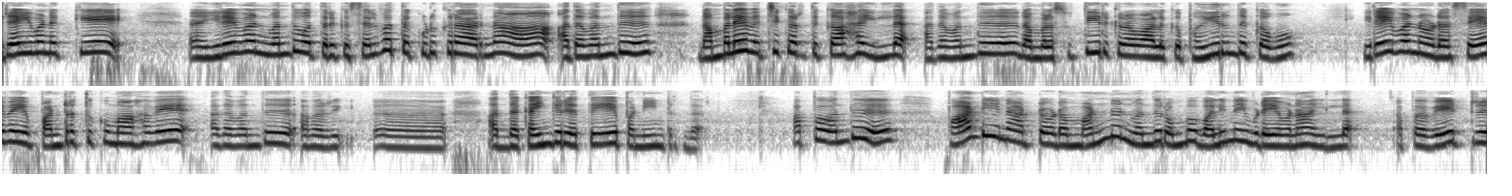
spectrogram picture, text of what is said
இறைவனுக்கே. இறைவன் வந்து ஒருத்தருக்கு செல்வத்தை கொடுக்குறாருனா அதை வந்து நம்மளே வச்சுக்கிறதுக்காக இல்லை. அதை வந்து நம்மளை சுற்றி இருக்கிறவாளுக்கு பகிர்ந்துக்கவும் இறைவனோட சேவையை பண்ணுறதுக்குமாகவே அதை வந்து அவர் அந்த கைங்கரியத்தையே பண்ணிகிட்டு இருந்தார். அப்போ வந்து பாண்டிய நாட்டோட மன்னன் வந்து ரொம்ப வலிமை உடையவனாக இல்லை. அப்போ வேற்று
